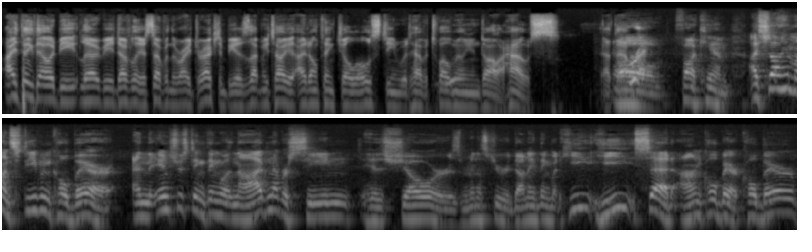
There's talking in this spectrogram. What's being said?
I think that would be that would be definitely a step in the right direction because let me tell you, I don't think Joel Osteen would have a twelve million dollar house at that Oh, rate. fuck him. I saw him on Stephen Colbert, and the interesting thing was, now I've never seen his show or his ministry or done anything, but he he said on Colbert, Colbert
